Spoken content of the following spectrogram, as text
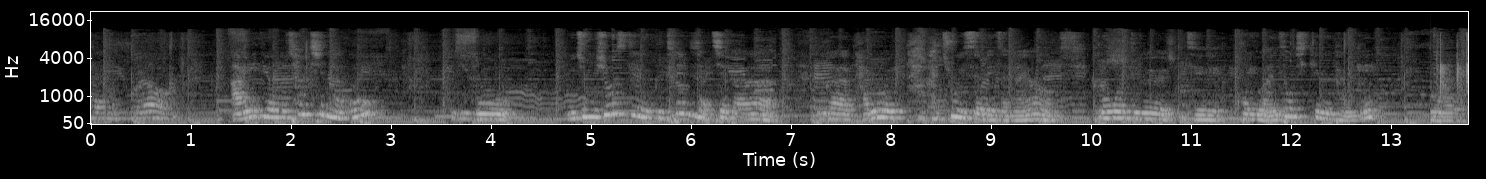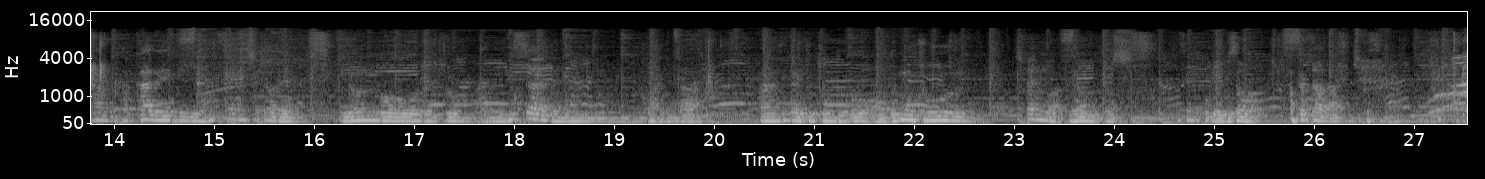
잘 봤고요. 아이디어도 참신하고 그리고 요즘 쇼스트 그 트렌드 자체가 뭔가 다른 걸 다 갖추고 있어야 되잖아요. 그런 것들을 이제 거의 완성시키는 단계? 또한 아카데미 학생 시절에 이런 거를 좀 많이 했어야 되는 거 아닌가 라는 생각이 들 정도로 어, 너무 좋은 시간인 것 같아요. 그래서 선생님 꼭 여기서 합격자가 나왔으면 좋겠습니다.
